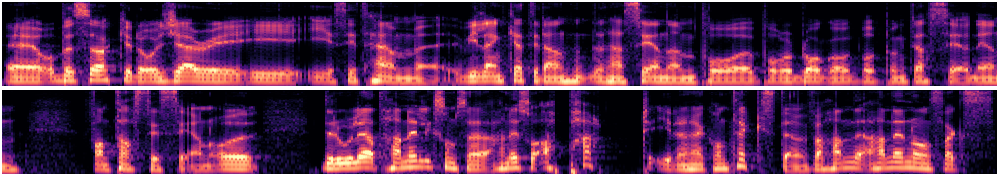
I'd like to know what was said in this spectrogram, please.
Eh, och besöker då Jerry i, i sitt hem. Vi länkar till den, den här scenen på, på vår blogg. Det är en fantastisk scen. Och det roliga är att han är, liksom så här, han är så apart i den här kontexten, för han, han är någon slags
